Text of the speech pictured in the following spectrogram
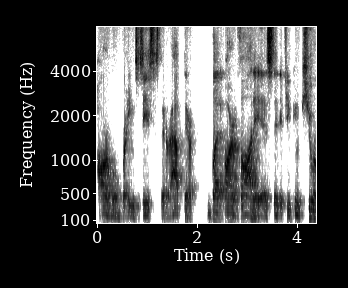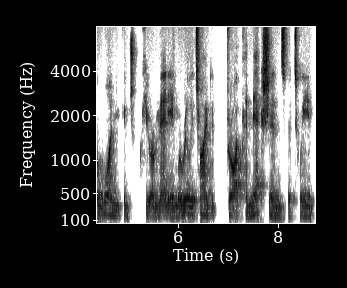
horrible brain diseases that are out there. But our thought is that if you can cure one, you can cure many. And we're really trying to draw connections between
